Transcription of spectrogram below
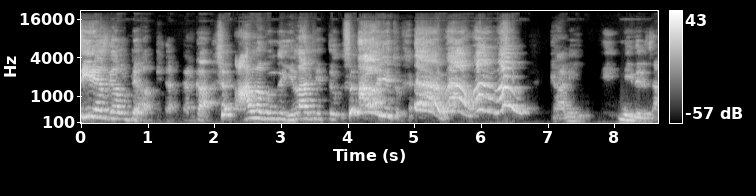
సీరియస్గా ఉంటే కనుక వాళ్ళ ముందు ఇలా చెప్తూ అలా చెప్తూ కానీ నీకు తెలుసా?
